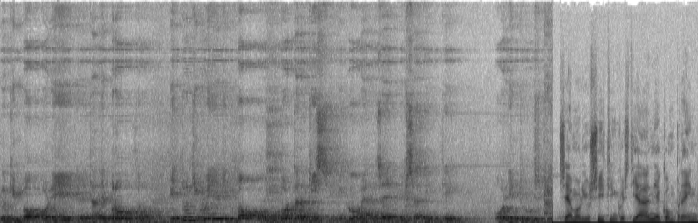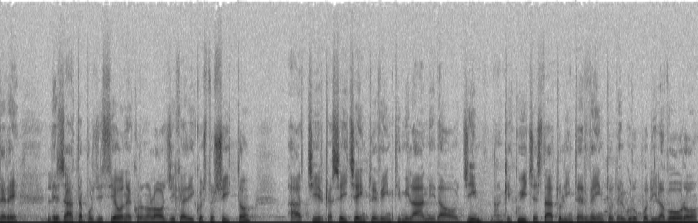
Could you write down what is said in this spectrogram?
tutti i popoli dell'età del bronzo e tutti quei popoli importantissimi come ad esempio i Samniti o gli Etruschi. Siamo riusciti in questi anni a comprendere l'esatta posizione cronologica di questo sito a circa 620.000 anni da oggi. Anche qui c'è stato l'intervento del gruppo di lavoro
